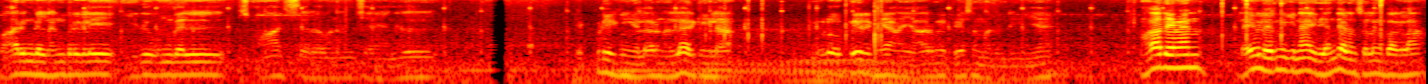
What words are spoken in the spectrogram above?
வாருங்கள் நண்பர்களே இது உங்கள் ஸ்மார்ட் சரவணன் சேனல் எப்படி இருக்கீங்க? எல்லோரும் நல்லா இருக்கீங்களா? இவ்வளோ பேர் இருக்கீங்க ஆனால் யாருமே பேச மாட்டேன்றீங்க. மகாதேவன் லைவில் இருந்தீங்கன்னா இது எந்த இடம் சொல்லுங்கள் பார்க்கலாம்.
